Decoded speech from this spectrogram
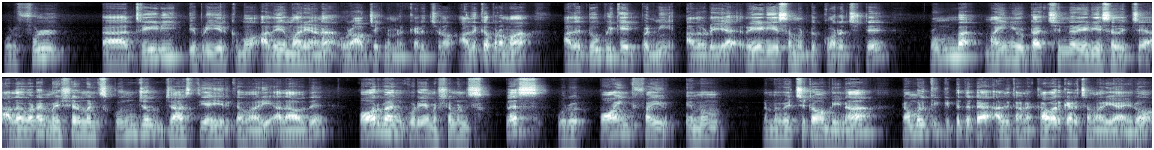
ஒரு ஃபுல் த்ரீ டி எப்படி இருக்குமோ அதே மாதிரியான ஒரு ஆப்ஜெக்ட் நம்மளுக்கு கிடச்சிரும். அதுக்கப்புறமா அதை டூப்ளிகேட் பண்ணி அதோடைய ரேடியஸை மட்டும் குறைச்சிட்டு ரொம்ப மைன்யூட்டாக சின்ன ரேடியஸை வச்சு அதை விட மெஷர்மெண்ட்ஸ் கொஞ்சம் ஜாஸ்தியாக இருக்க மாதிரி அதாவது பவர் பேங்க்குடைய மெஷர்மெண்ட்ஸ் ப்ளஸ் ஒரு பாயிண்ட் ஃபைவ் எம்எம் நம்ம வச்சுட்டோம் அப்படின்னா நம்மளுக்கு கிட்டத்தட்ட அதுக்கான கவர் கிடைச்ச மாதிரி ஆயிரும்.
